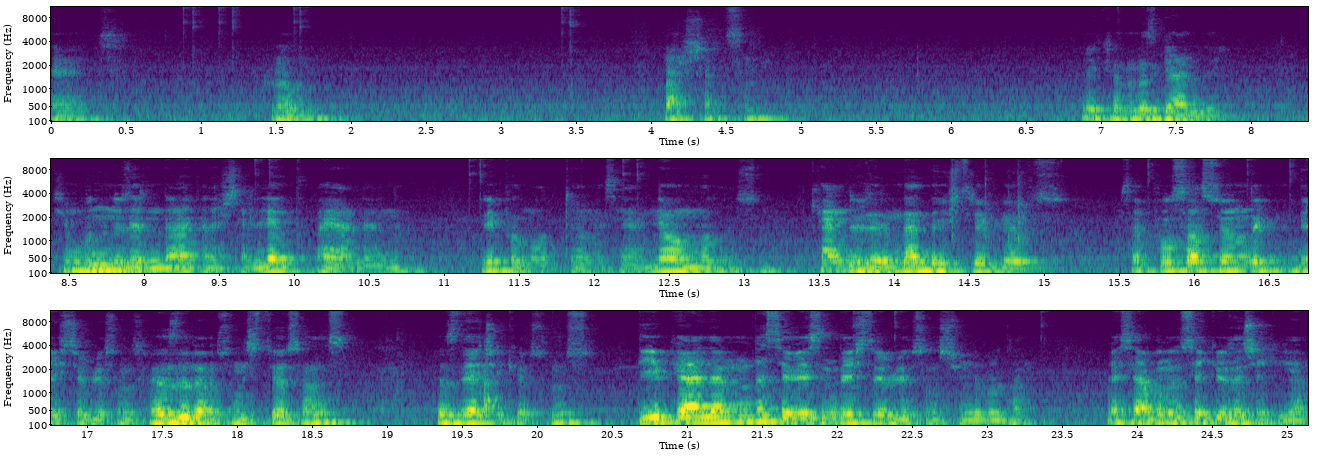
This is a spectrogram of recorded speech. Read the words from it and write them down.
Evet. Kuralım. Başlatsın. Ekranımız geldi. Şimdi bunun üzerinde arkadaşlar LED ayarlarını Ripple mod diyor mesela. Neon mod olsun. Kendi üzerinden değiştirebiliyoruz. Mesela pulsasyonunu da değiştirebiliyorsunuz. Hızlı dönsün istiyorsanız hızlıya çekiyorsunuz. DPI'larının da seviyesini değiştirebiliyorsunuz şimdi buradan. Mesela bunu 800'e çekeceğim.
